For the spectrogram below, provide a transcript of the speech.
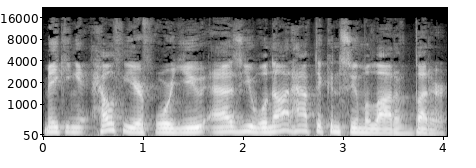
making it healthier for you as you will not have to consume a lot of butter.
